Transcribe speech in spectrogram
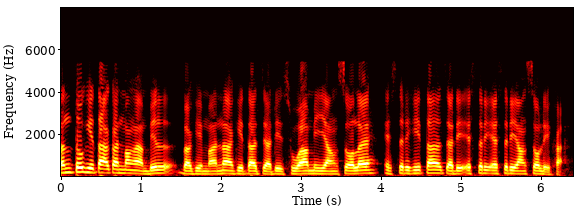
Tentu kita akan mengambil bagaimana kita jadi suami yang soleh, istri kita jadi istri-istri yang solehah.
